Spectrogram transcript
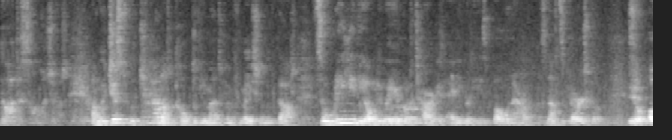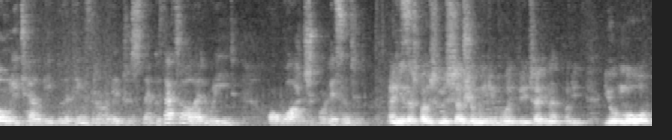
God, there's so much of it. And we just, we cannot cope with the amount of information we've got. So really the only way you're going to target anybody is bow and arrow. It's not spiritual. So Yeah. only tell people the things that are of interest to them, because that's all I'll read or watch or listen to. And yet, I suppose from a social media point of view, taking that point, you're more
